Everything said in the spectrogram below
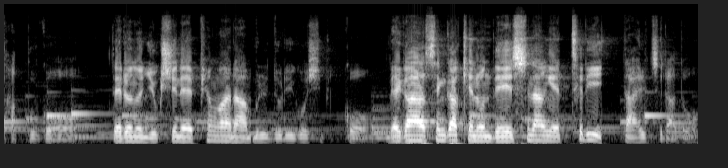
바쁘고 때로는 육신의 평안함을 누리고 싶고 내가 생각해 놓은 내 신앙의 틀이 있다 할지라도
